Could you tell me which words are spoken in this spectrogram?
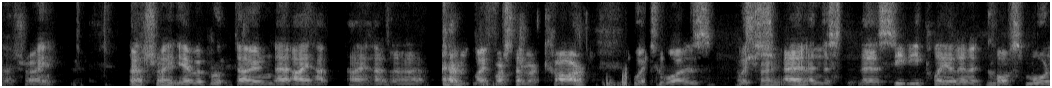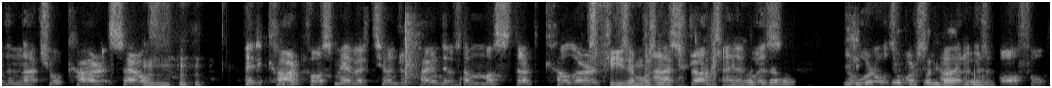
that's right. That's That's right. right. Yeah, we broke down. Uh, I had I had uh, my first ever car, which was That's which right, uh, yeah. and the the CD player in it cost more than the actual car itself. Mm. The car cost me about two hundred pound. It was a mustard It was coloured freezing, wasn't it? Astra, That's and it was you the world's worst people in the car. back, It was awful.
